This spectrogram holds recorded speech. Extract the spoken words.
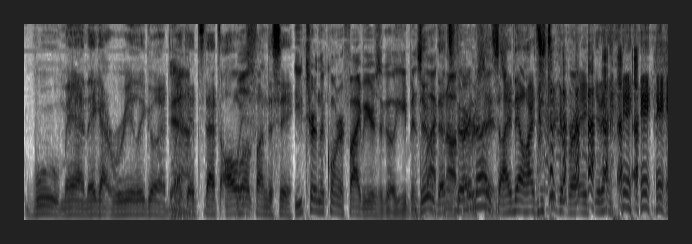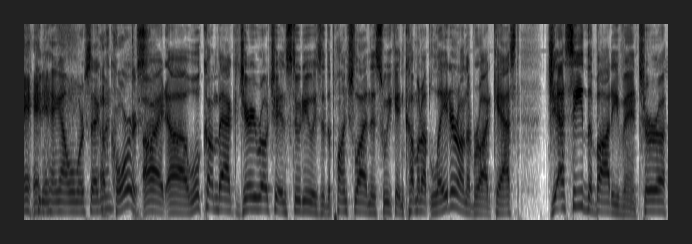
woo, man, they got really good." Like Yeah. it's that's always Well, fun to see. you turned the corner five years ago. You've been Dude, slacking that's off very nice. since. I know. I just took a break. You know? Can you hang out one more segment? Of course. All right, uh, we'll come back. Jerry Rocha in studio. He's at the Punchline this weekend. Coming up later on the broadcast, Jesse the Body Ventura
